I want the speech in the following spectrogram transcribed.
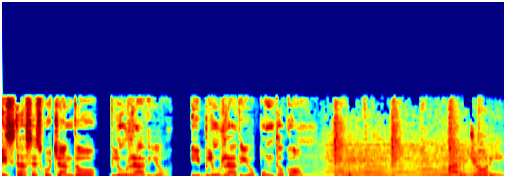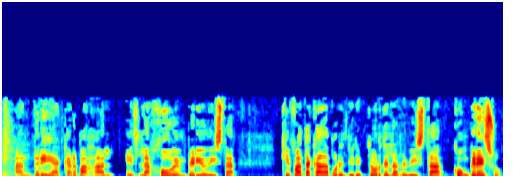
Estás escuchando Blue Radio y bluradio.com. Marjorie Andrea Carvajal es la joven periodista que fue atacada por el director de la revista Congreso.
